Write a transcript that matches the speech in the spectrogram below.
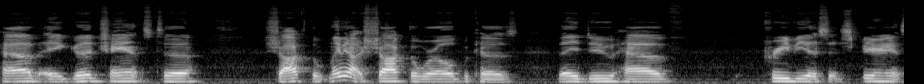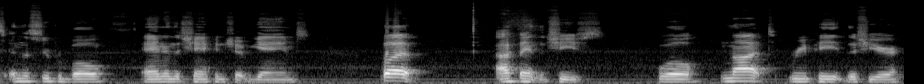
have a good chance to shock the maybe not shock the world because they do have previous experience in the Super Bowl and in the championship games. But I think the Chiefs will not repeat this year,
